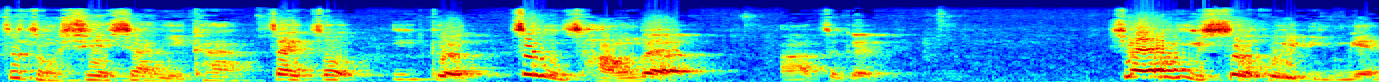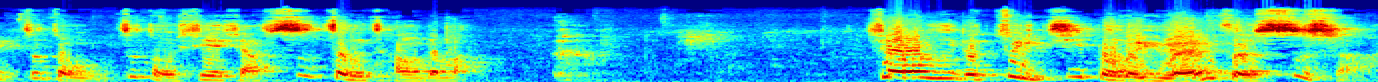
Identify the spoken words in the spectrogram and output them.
这种现象，你看，在这一个正常的啊这个交易社会里面，这种这种现象是正常的吗？交易的最基本的原则是什么？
